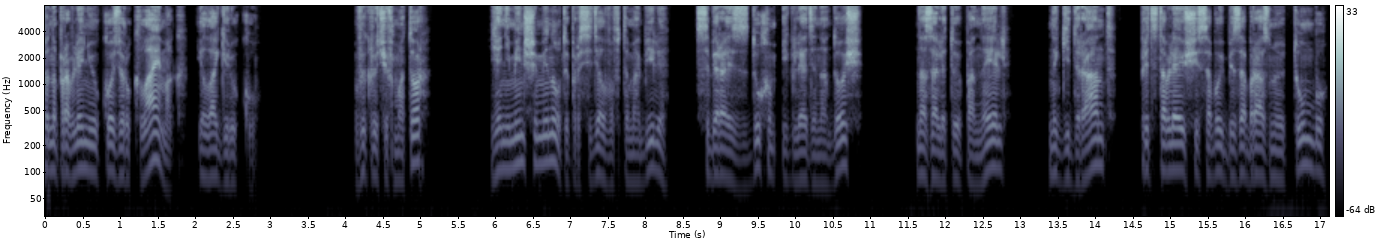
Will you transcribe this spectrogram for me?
по направлению к озеру Клаймак и лагерю Ку. Выключив мотор, я не меньше минуты просидел в автомобиле, собираясь с духом и глядя на дождь, на залитую панель, на гидрант, представляющий собой безобразную тумбу,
